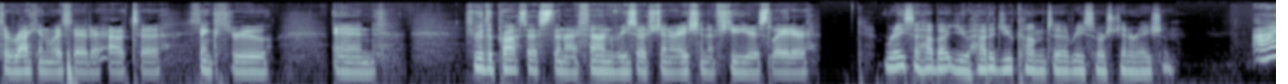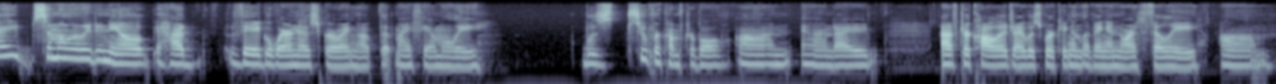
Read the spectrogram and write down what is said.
to reckon with it or how to think through and through the process, then I found Resource Generation a few years later. Raisa, how about you? How did you come to Resource Generation? I, similarly to Neil, had vague awareness growing up that my family was super comfortable. Um, and I, after college, I was working and living in North Philly um,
